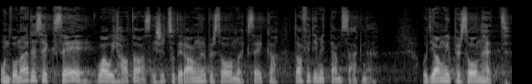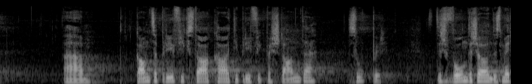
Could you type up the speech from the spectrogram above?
Und als er das hat gesehen, wow, ich habe das, ist er zu der anderen Person und hat gesagt, darf ich dich mit dem segnen? Und die andere Person hat äh, ganzen Prüfungstag gehabt, die Prüfung bestanden. Super. Das ist wunderschön, dass wir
